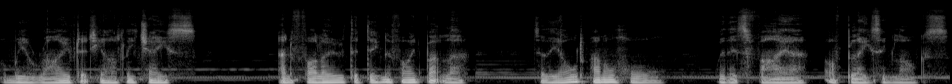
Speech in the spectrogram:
when we arrived at Yardley Chase and followed the dignified butler to the old panel hall with its fire of blazing logs.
